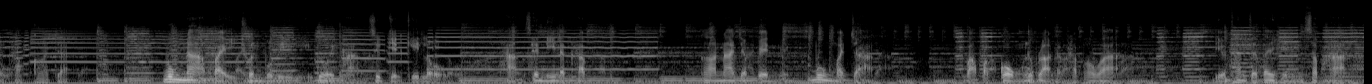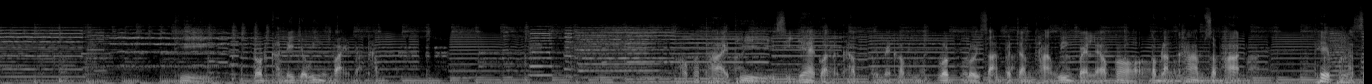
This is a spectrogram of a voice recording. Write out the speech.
นะครับ ก็จะมุ่งหน้าไปชนบุรีด้วยทาง 17 กิโล ทางเส้นนี้แหละครับ ก็น่าจะเป็นมุ่งมาจากบางปะกงหรือเปล่านะครับ เพราะว่าเดี๋ยวท่านจะได้เห็นสะพานที่รถคันนี้จะวิ่งไปนะครับ เขาก็ถ่ายที่สี่แยกก่อนนะครับ เห็นไหมครับ รถโดยสารประจำทางวิ่งไปแล้วก็กำลังข้ามสะพาน เทพพหัส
